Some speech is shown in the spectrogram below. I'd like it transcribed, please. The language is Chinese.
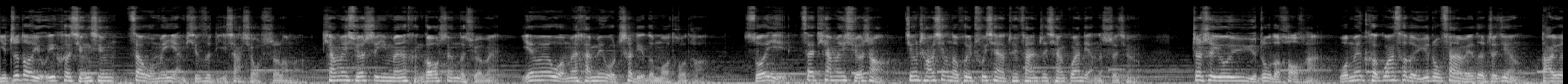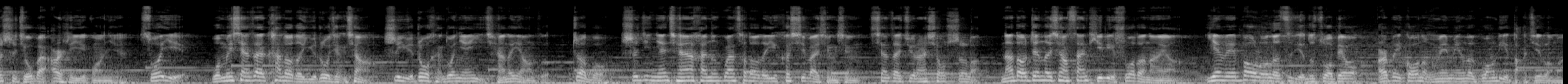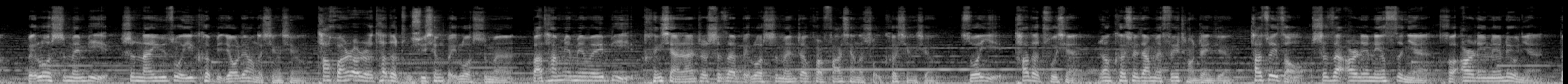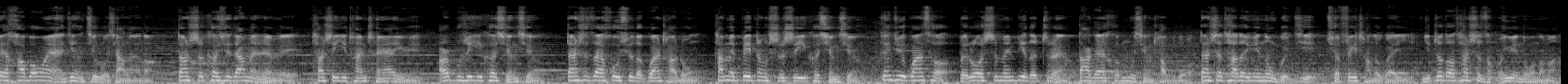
你知道有一颗行星在我们眼皮子底下消失了吗？天文学是一门很高深的学问，因为我们还没有彻底的摸透它，所以在天文学上经常性的会出现推翻之前观点的事情。这是由于宇宙的浩瀚，我们可观测的宇宙范围的直径大约是九百二十亿光年，所以。我们现在看到的宇宙景象是宇宙很多年以前的样子，这不，十几年前还能观测到的一颗系外行星，现在居然消失了。难道真的像《三体》里说的那样，因为暴露了自己的坐标而被高等文明的光力打击了吗？北落石门 B 是南于做一颗比较亮的行星，它环绕着它的主序星北落石门，把它命名为 B。很显然，这是在北落石门这块发现的首颗行星，所以它的出现让科学家们非常震惊。它最早是在2004年和2006年被哈勃望远镜。记录下来的。当时科学家们认为它是一团尘埃云，而不是一颗行星。但是在后续的观察中，他们被证实是一颗行星。根据观测，北落石门壁的质量大概和木星差不多，但是它的运动轨迹却非常的怪异。你知道它是怎么运动的吗？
